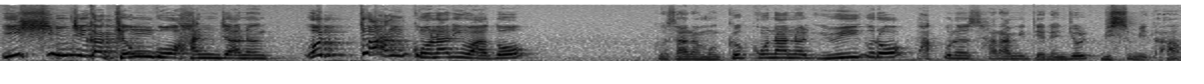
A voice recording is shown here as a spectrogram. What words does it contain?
이 심지가 견고한 자는 어떠한 고난이 와도 그 사람은 그 고난을 유익으로 바꾸는 사람이 되는 줄 믿습니다.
